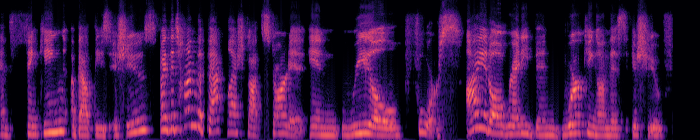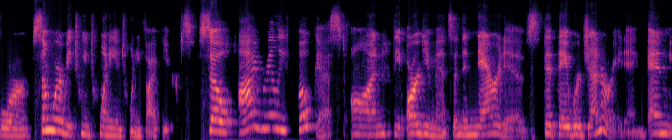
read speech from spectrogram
and thinking about these issues, by the time the backlash got started in real force, I had already been working on this issue for somewhere between 20 and 25 years. So I really focused on the arguments and the narratives that they were generating. And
